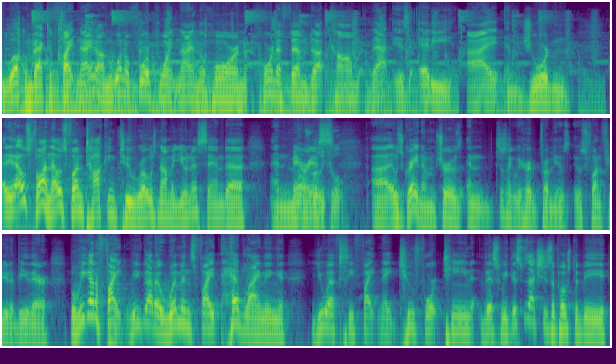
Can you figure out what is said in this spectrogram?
Welcome back to Fight Night on 104.9 The Horn, hornfm.com. That is Eddie. I am Jordan. Eddie, that was fun. That was fun talking to Rose Namajunas and uh, and Marius. That was really cool. Uh, it was great. I'm sure it was, and just like we heard from you, it was, it was fun for you to be there. But we got a fight. We've got a women's fight headlining UFC Fight Night 214 this week. This was actually supposed to be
